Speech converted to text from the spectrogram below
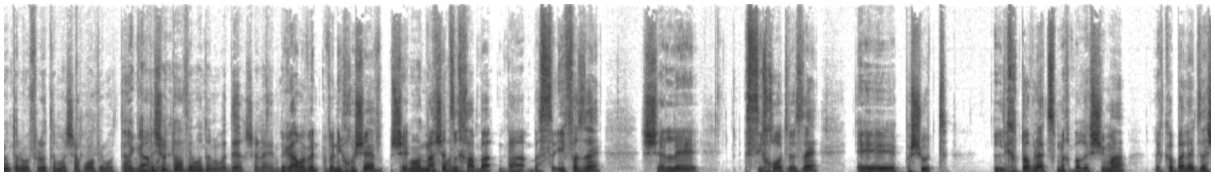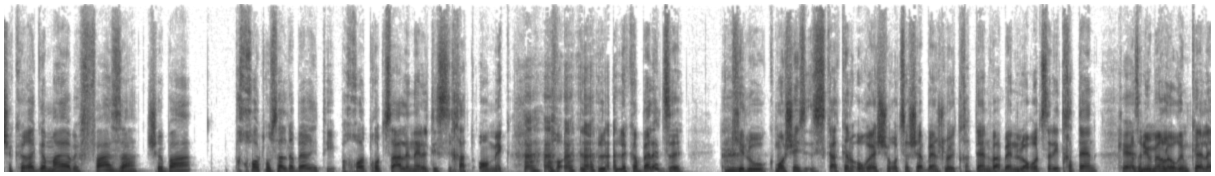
אותנו אפילו יותר ממה שאנחנו אוהבים אותם. לגמרי. פשוט אוהבים אותנו בדרך שלהם. לגמרי, ואני חושב שמה נכון. שאת צריכה ב- ב- בסעיף הזה, של אה, שיחות וזה, אה, פשוט לכתוב לעצמך ברשימה, לקבל את זה שכרגע מאיה בפאזה שבה פחות רוצה לדבר איתי, פחות רוצה לנהל איתי שיחת עומק, פחות- לקבל את זה. כאילו, כמו שהזכרת כאן הורה שרוצה שהבן שלו יתחתן והבן לא רוצה להתחתן, כן. אז אני אומר להורים כאלה,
